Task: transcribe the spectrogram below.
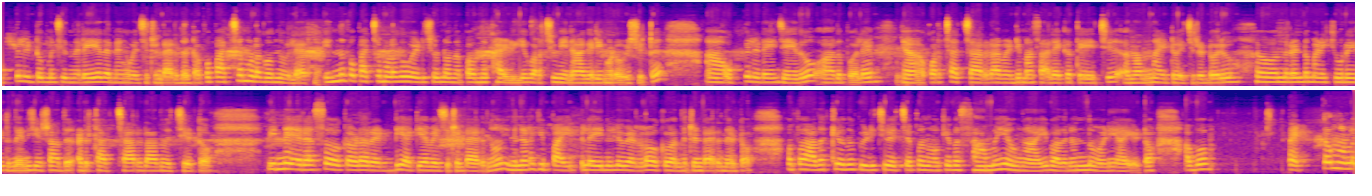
ഉപ്പിലിട്ട് ഉമ്മച്ച് തന്നെ അങ്ങ് വെച്ചിട്ടുണ്ടായിരുന്നു കേട്ടോ. അപ്പോൾ പച്ചമുളകൊന്നും ഇല്ലായിരുന്നു. ഇന്നിപ്പോൾ പച്ചമുളക് മേടിച്ചുകൊണ്ട് വന്നപ്പോൾ ഒന്ന് കഴുകി കുറച്ച് വിനാഗിരിയും കൂടെ ഒഴിച്ചിട്ട് ഉപ്പിലിടുകയും ചെയ്തു. അതുപോലെ കുറച്ച് അച്ചാറിടാൻ വേണ്ടി മസാലയൊക്കെ തേച്ച് നന്നായിട്ട് വെച്ചിട്ടുണ്ട്. ഒരു ഒന്ന് രണ്ട് മണിക്കൂർ ഇരുന്നതിന് ശേഷം അത് അടുത്ത് അച്ചാറിടാന്ന് വെച്ച് കേട്ടോ. പിന്നെ രസമൊക്കെ അവിടെ റെഡിയാക്കി ഞാൻ വെച്ചിട്ടുണ്ടായിരുന്നു. ഇതിനിടയ്ക്ക് പൈപ്പ് ലൈനിൽ വെള്ളമൊക്കെ വന്നിട്ടുണ്ടായിരുന്നു കേട്ടോ. അപ്പോൾ അതൊക്കെ ഒന്ന് പിടിച്ച് വെച്ചപ്പോൾ നോക്കിയപ്പോൾ സമയം അങ്ങായി പതിനൊന്ന് മണിയായി കേട്ടോ. അപ്പം പെട്ടെന്നുള്ള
